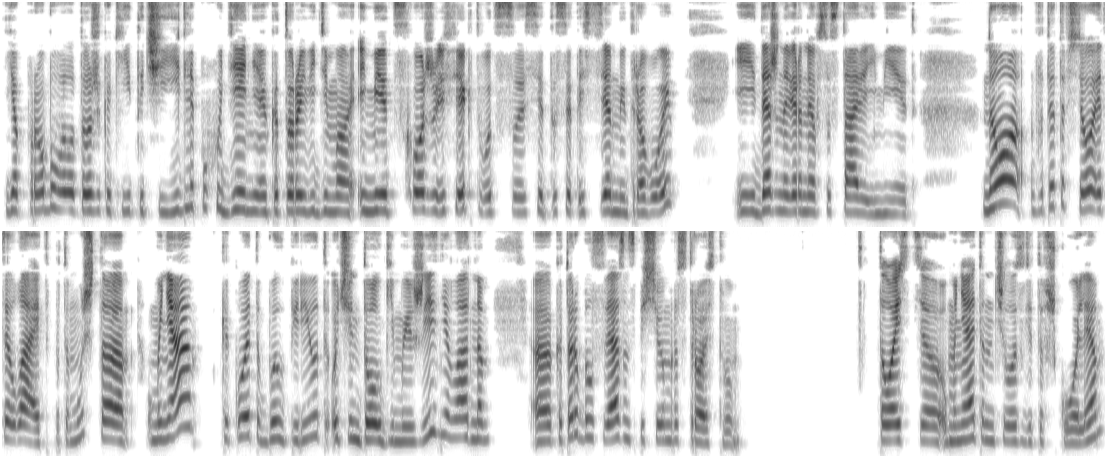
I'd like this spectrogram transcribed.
Я пробовала тоже какие-то чаи для похудения, которые, видимо, имеют схожий эффект вот с, с, с этой сенной травой. И даже, наверное, в составе имеют. Но вот это все это лайт, потому что у меня какой-то был период очень долгий моей жизни, ладно, э, который был связан с пищевым расстройством. То есть э, у меня это началось где-то в школе,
